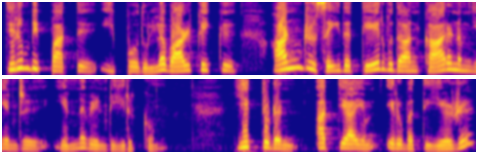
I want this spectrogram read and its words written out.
திரும்பி பார்த்து இப்போதுள்ள வாழ்க்கைக்கு அன்று செய்த தேர்வுதான் காரணம் என்று எண்ண வேண்டியிருக்கும். இத்துடன் அத்தியாயம் இருபத்தி ஏழு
